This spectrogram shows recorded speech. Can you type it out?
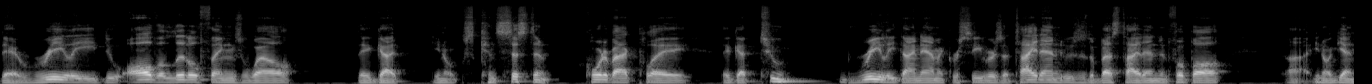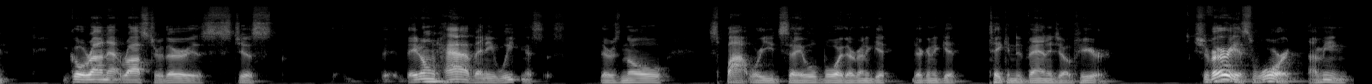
they really do all the little things well. They've got you know consistent quarterback play. They've got two really dynamic receivers, a tight end who's the best tight end in football. Uh, you know, again, you go around that roster, there is just they don't have any weaknesses. There's no spot where you'd say, "Oh boy, they're going to get they're going to get taken advantage of here." Charvarius Ward, I mean,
